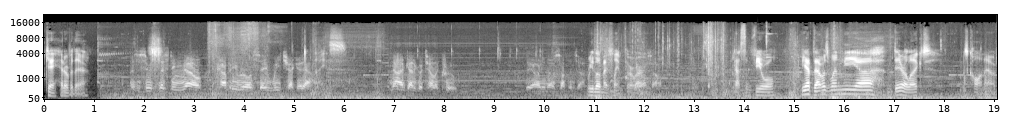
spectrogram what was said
Okay, head over there. As the suit's listing no, company rules say we check it out. Nice. Now I've got to go tell the crew. They already know something's up. Reload my flamethrower. Got some fuel. Yep, that was when the uh, derelict was calling out.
